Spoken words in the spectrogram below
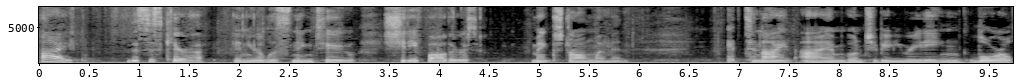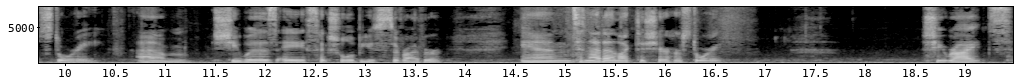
Hi, this is Kara, and you're listening to Shitty Fathers Make Strong Women. Tonight, I am going to be reading Laurel's story. Um, she was a sexual abuse survivor, and tonight I'd like to share her story. She writes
